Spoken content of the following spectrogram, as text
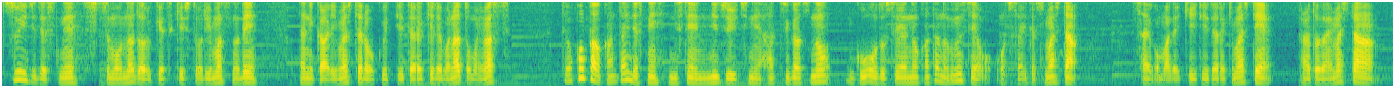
随時ですね、質問などを受付しておりますので、何かありましたら送っていただければなと思います。で今回は簡単にですね、2021年8月の豪土星の方の運勢をお伝えいたしました。最後まで聞いていただきまして、ありがとうございました。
